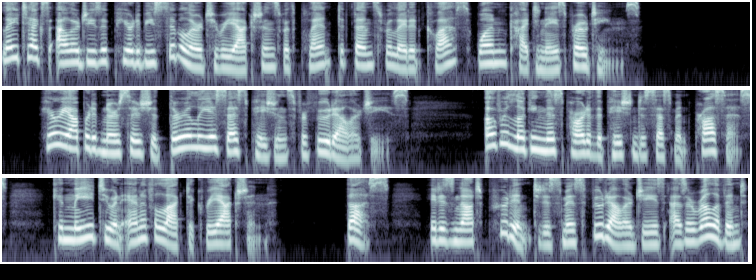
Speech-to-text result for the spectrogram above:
Latex allergies appear to be similar to reactions with plant defense related class 1 chitinase proteins. Perioperative nurses should thoroughly assess patients for food allergies. Overlooking this part of the patient assessment process can lead to an anaphylactic reaction. Thus, it is not prudent to dismiss food allergies as irrelevant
